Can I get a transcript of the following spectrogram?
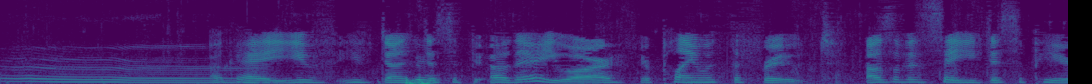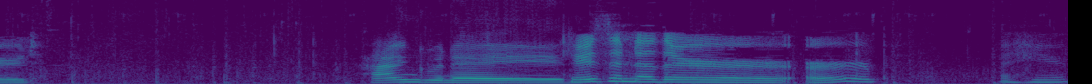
Uh, Okay, you've you've done disappear. Oh, there you are. You're playing with the fruit. I was about to say you disappeared. Hand grenade. Here's another herb. Right here.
